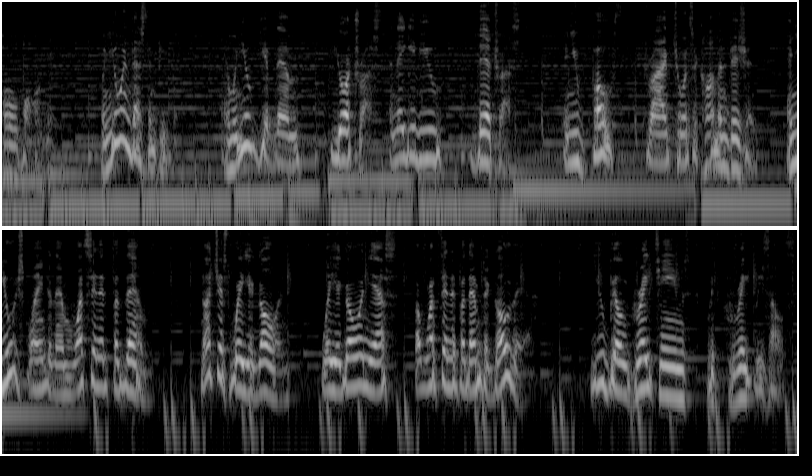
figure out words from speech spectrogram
whole ballgame. When you invest in people and when you give them your trust and they give you their trust and you both drive towards a common vision and you explain to them what's in it for them, not just where you're going. Where you're going, yes, but what's in it for them to go there? You build great teams with great results.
